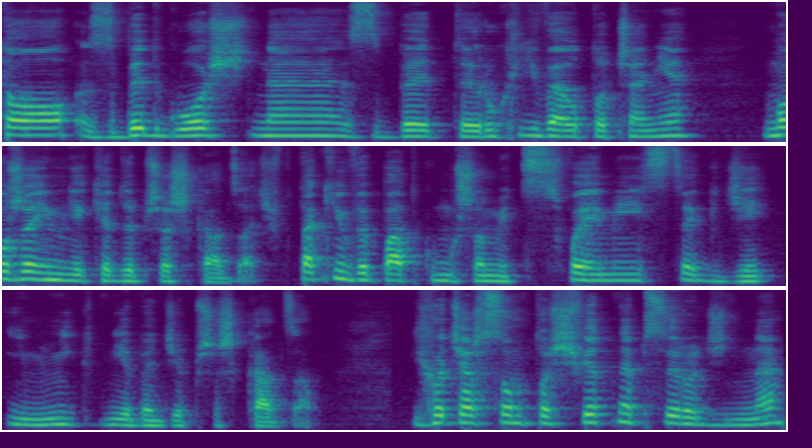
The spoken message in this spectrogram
to zbyt głośne, zbyt ruchliwe otoczenie może im niekiedy przeszkadzać. W takim wypadku muszą mieć swoje miejsce, gdzie im nikt nie będzie przeszkadzał. I chociaż są to świetne psy rodzinne,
